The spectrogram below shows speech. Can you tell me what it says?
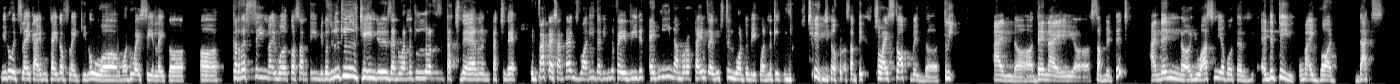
you know, it's like I'm kind of like, you know, uh, what do I say, like uh, uh, caressing my work or something because little changes and one little, little touch there and touch there. In fact, I sometimes worry that even if I read it any number of times, I would still want to make one little change or something. So I stop with the three and uh, then I uh, submit it. And then uh, you ask me about the editing. Oh my God, that's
